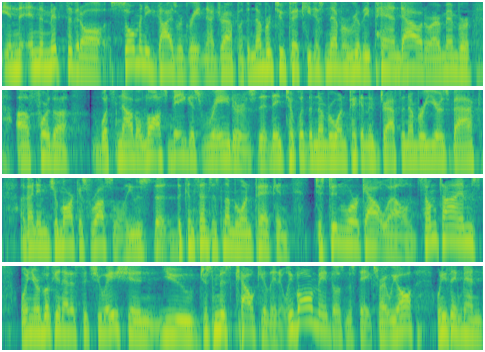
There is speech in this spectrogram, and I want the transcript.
in, the, in the midst of it all, so many guys were great in that draft, but the number two pick, he just never really panned out. Or I remember uh, for the what's now the Las Vegas Raiders that they took with the number one pick in the draft a number of years back. A guy named Jamarcus Russell. He was the, the consensus number one pick and just didn't work out well. Sometimes when you're looking at a situation, you just miscalculate it. We've all made those mistakes, right? We all, when you think, man,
